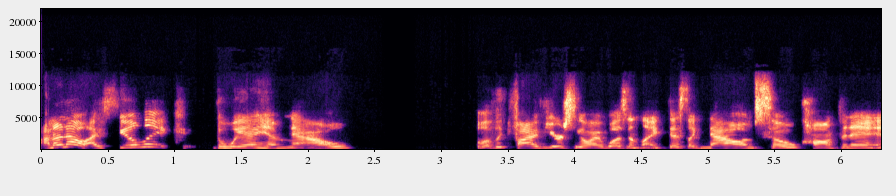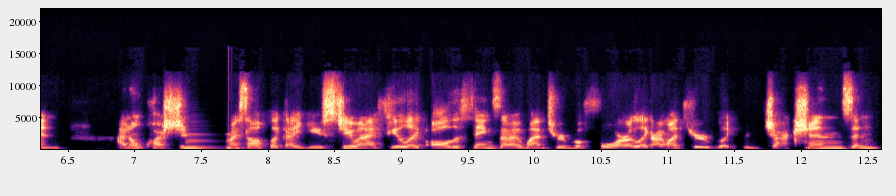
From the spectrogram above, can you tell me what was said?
I don't know, I feel like the way I am now, well, like five years ago, I wasn't like this. Like now I'm so confident and I don't question myself like I used to. And I feel like all the things that I went through before, like I went through like rejections and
